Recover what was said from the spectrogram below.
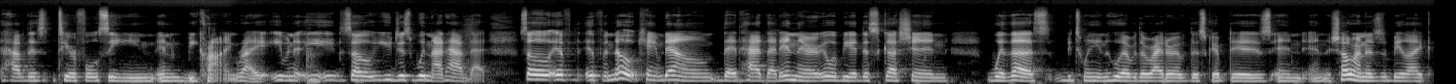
have this tearful scene and be crying, right? Even so, you just would not have that. So if if a note came down that had that in there, it would be a discussion with us between whoever the writer of the script is and and the showrunners would be like.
